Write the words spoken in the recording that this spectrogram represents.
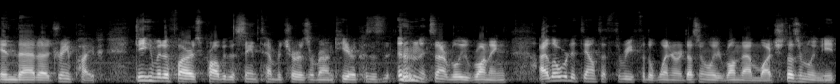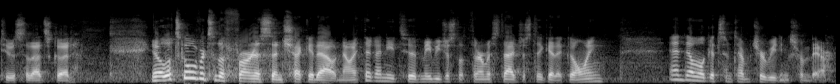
in that uh, drain pipe. Dehumidifier is probably the same temperature as around here because it's, it's, not really running. I lowered it down to 3 for the winter. It doesn't really run that much. It doesn't really need to, so that's good. You know, let's go over to the furnace and check it out. Now, I think I need to maybe just a thermostat just to get it going, and then we'll get some temperature readings from there.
